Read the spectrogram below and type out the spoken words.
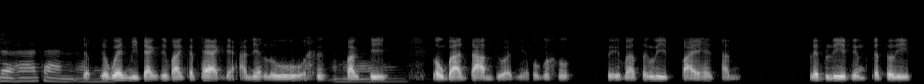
เหรอฮะอาจารย์ยกยกเว้นมีแปรงสีฟันกระแทกเนี่ยอันเนี้ยรู้บางทีโรงพยาบาลตามด่วนเนี่ยผมก็ตื่นมาต้องรีบไปให้ทันเร่งรีบเนี่ยก็ต้องรีบ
